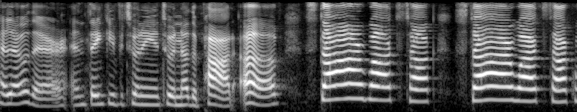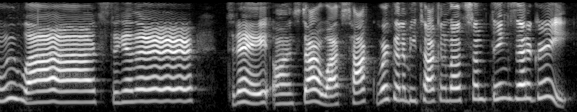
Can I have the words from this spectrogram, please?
Hello there, and thank you for tuning into another pod of Star Watch Talk. Star Watch Talk, we watch together. Today on Star Watch Talk, we're going to be talking about some things that are great.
